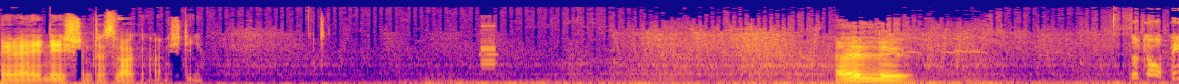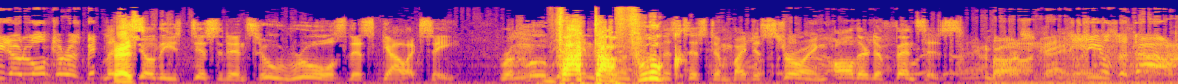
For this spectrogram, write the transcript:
Nee, nee, nee, stimmt, das war gar nicht die. Hallo. The torpedo launcher has been... Guys. Let's show these dissidents who rules this galaxy. Remove their What the from the fuck? system by destroying all their defenses. Shields are down.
